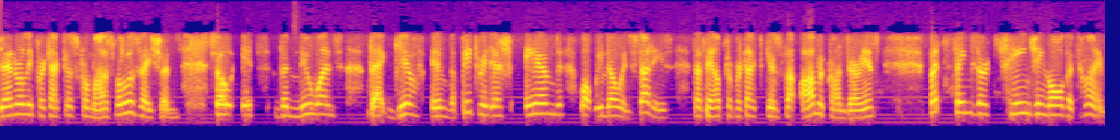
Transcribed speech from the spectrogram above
generally protect us from hospitalization. So it's the new ones that give in the petri dish and what we know in studies that they help to protect against the Omicron variant. But things are changing all the time.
